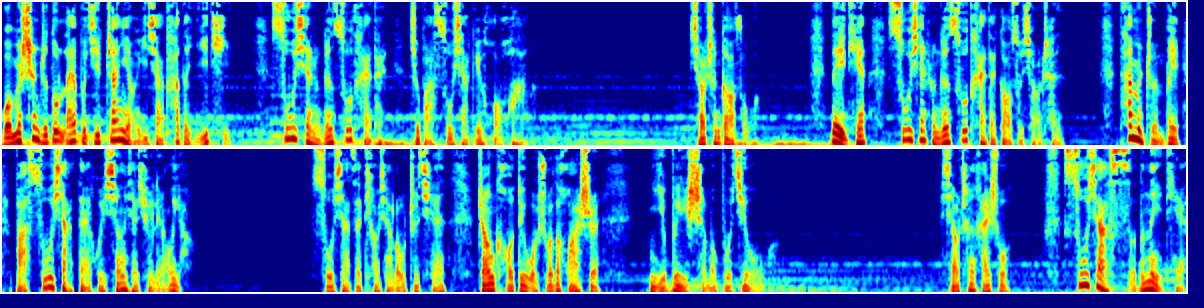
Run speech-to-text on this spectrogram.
我们甚至都来不及瞻仰一下他的遗体，苏先生跟苏太太就把苏夏给火化了。小陈告诉我，那天苏先生跟苏太太告诉小陈，他们准备把苏夏带回乡下去疗养。苏夏在跳下楼之前，张口对我说的话是：“你为什么不救我？”小陈还说，苏夏死的那天，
